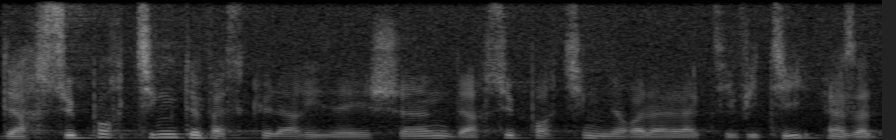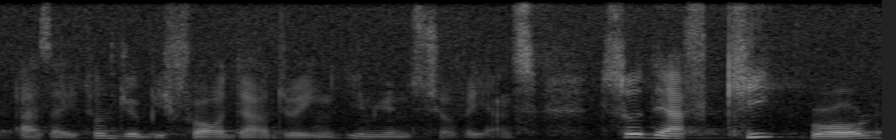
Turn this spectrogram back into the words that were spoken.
They are supporting the vascularization, they are supporting neuronal activity. As I, as I told you before, they are doing immune surveillance. So they have key role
